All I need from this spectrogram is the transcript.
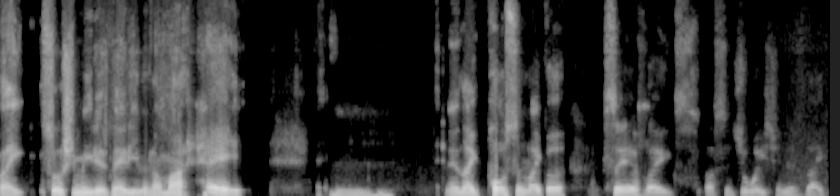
Like social media is not even on my head. Mm-hmm. And like posting like a say if like a situation is like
